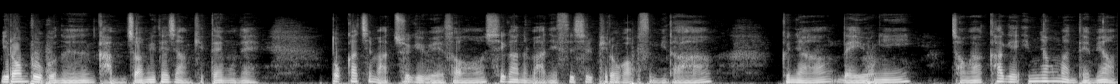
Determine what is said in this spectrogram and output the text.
이런 부분은 감점이 되지 않기 때문에 똑같이 맞추기 위해서 시간을 많이 쓰실 필요가 없습니다. 그냥 내용이 정확하게 입력만 되면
